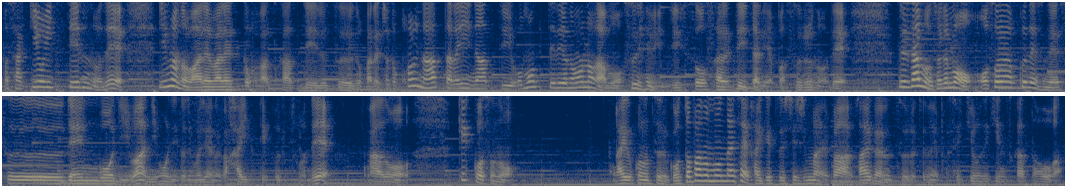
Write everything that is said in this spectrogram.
っぱ先を行っているので、今の我々とかが使っているツールとかで、ちょっとこういうのあったらいいなっていう思ってるようなものがもうすでに実装されていたりやっぱするので、で、多分それもおそらくですね、数年後には日本に取り間違いのが入ってくるので、あの、結構その、外国のツール、言葉の問題さえ解決してしまえば、海外のツールっていうのはやっぱ積極的に使った方が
